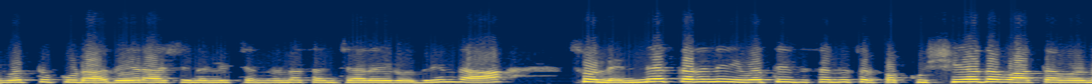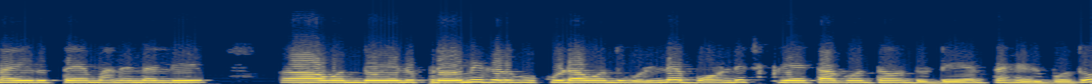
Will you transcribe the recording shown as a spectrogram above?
ಇವತ್ತು ಕೂಡ ಅದೇ ರಾಶಿನಲ್ಲಿ ಚಂದ್ರನ ಸಂಚಾರ ಇರೋದ್ರಿಂದ ಸೊ ನಿನ್ನೆ ತರನೇ ಇವತ್ತಿನ ದಿವಸನೂ ಸ್ವಲ್ಪ ಖುಷಿಯಾದ ವಾತಾವರಣ ಇರುತ್ತೆ. ಮನೆಯಲ್ಲಿ ಒಂದು ಏನು ಪ್ರೇಮಿಗಳಿಗೂ ಕೂಡ ಒಂದು ಒಳ್ಳೆ ಬಾಂಡೇಜ್ ಕ್ರಿಯೇಟ್ ಆಗುವಂತ ಒಂದು ಡೇ ಅಂತ ಹೇಳ್ಬೋದು.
